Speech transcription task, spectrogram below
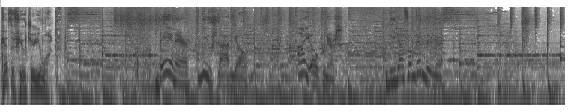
Get the future you want. BNR Nieuwsradio. Eye-openers. Nina van den Dungen.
